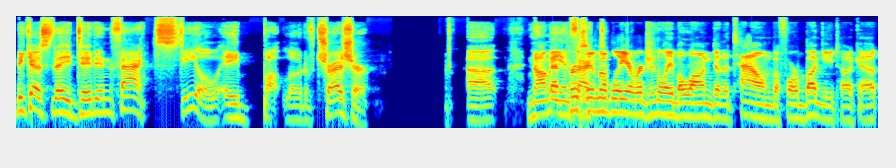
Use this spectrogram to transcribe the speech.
Because they did, in fact, steal a buttload of treasure. Uh, Nami, that in fact, presumably originally belonged to the town before Buggy took it.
